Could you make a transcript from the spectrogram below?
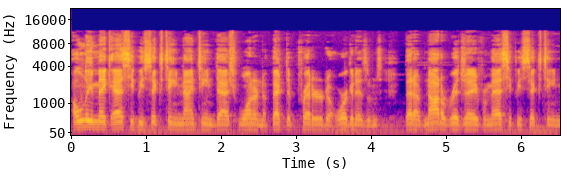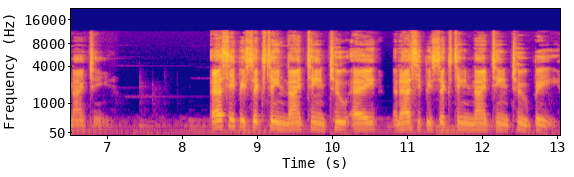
only make SCP-1619-1 an effective predator to organisms that have not originated from SCP-1619. SCP-1619-2A and SCP-1619-2B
